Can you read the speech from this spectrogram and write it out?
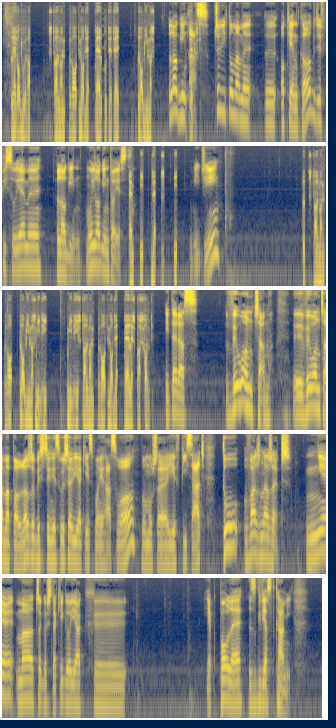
login as, czyli tu mamy y, okienko, gdzie wpisujemy login. Mój login to jest MIDI. I teraz wyłączam, y, wyłączam Apollo, żebyście nie słyszeli, jakie jest moje hasło, bo muszę je wpisać. Tu ważna rzecz. Nie ma czegoś takiego jak, y, jak pole z gwiazdkami.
